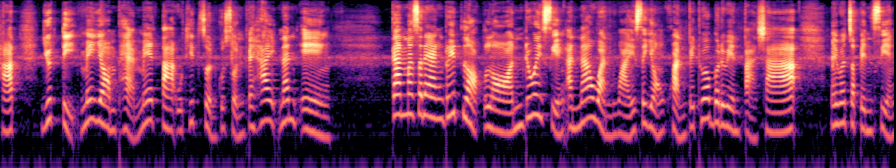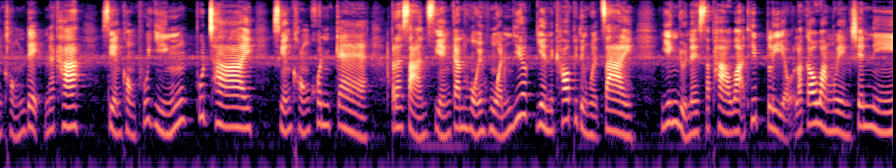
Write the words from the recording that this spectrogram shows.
ทัศน์ ยุติไม่ยอมแผ่เมตตาอุทิศส่วนกุศลไปให้นั่นเอง การมาแสดงฤทธิ์หลอกหลอนด้วยเสียงอันน่าหวั่นไหวสยองขวัญไปทั่วบริเวณป่าช้า ไม่ว่าจะเป็นเสียงของเด็กนะคะ เสียงของผู้หญิง ผู้ชาย เสียงของคนแก่ ประสานเสียงกันโหยหวนเยือกเย็นเข้าไปถึงหัวใจ ยิ่งอยู่ในสภาวะที่เปลี่ยวแล้วก็วังเวงเช่นนี้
